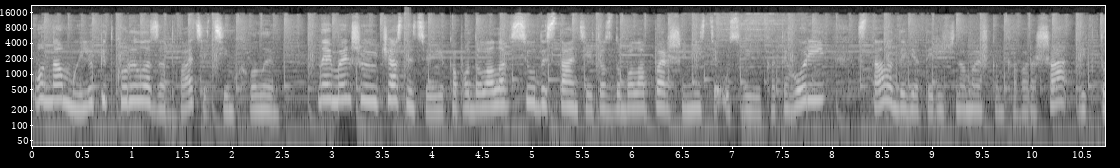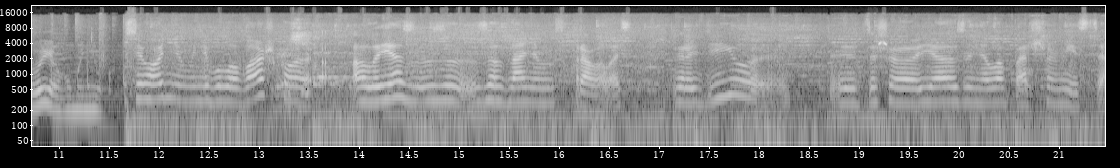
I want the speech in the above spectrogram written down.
Вона милю підкорила за 27 хвилин. Найменшою учасницею, яка подолала всю дистанцію та здобула перше місце у своїй категорії, стала 9-річна мешканка Вараша Вікторія Гоменюк. Сьогодні мені було важко, але я з, завданням справилась. Радію, те, що я зайняла перше місце.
